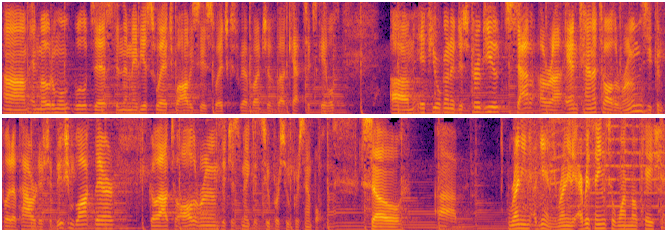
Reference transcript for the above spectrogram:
um, and modem will, will, exist and then maybe a switch, well obviously a switch because we have a bunch of uh, Cat6 cables. Um, if you're going to distribute sat or uh, antenna to all the rooms, you can put a power distribution block there go out to all the rooms. It just makes it super, super simple. So, um, running again, running everything to one location.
